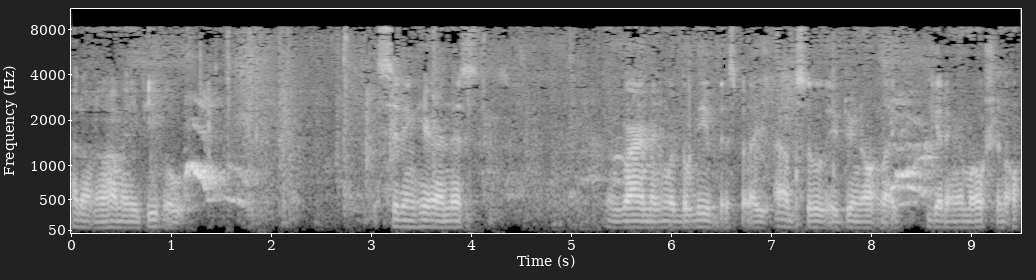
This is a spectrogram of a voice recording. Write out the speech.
I don't know how many people sitting here in this environment would believe this, but I absolutely do not like getting emotional.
